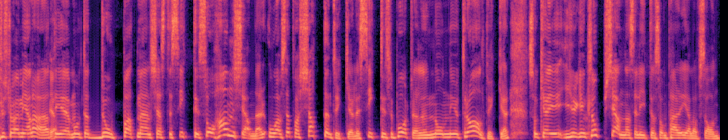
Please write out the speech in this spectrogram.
förstår vad jag menar? Att det är mot ett dopat Manchester City. Så han känner, oavsett vad chatten tycker, eller City-supporter eller någon neutral tycker, så kan ju Jürgen Klopp känna sig lite som Per Elofsson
